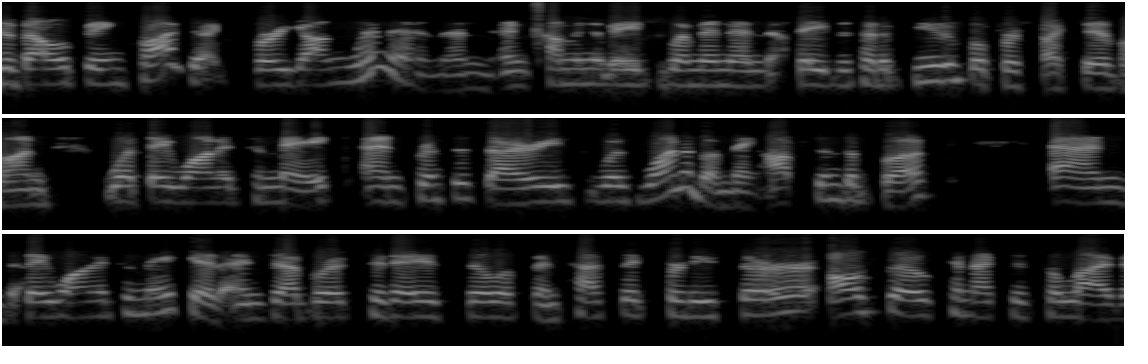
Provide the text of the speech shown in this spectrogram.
developing projects for young women and, and coming of age women, and they just had a beautiful perspective on what they wanted to make. And Princess Diaries was one of them. They optioned the book and they wanted to make it. And Deborah today is still a fantastic producer, also connected to live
